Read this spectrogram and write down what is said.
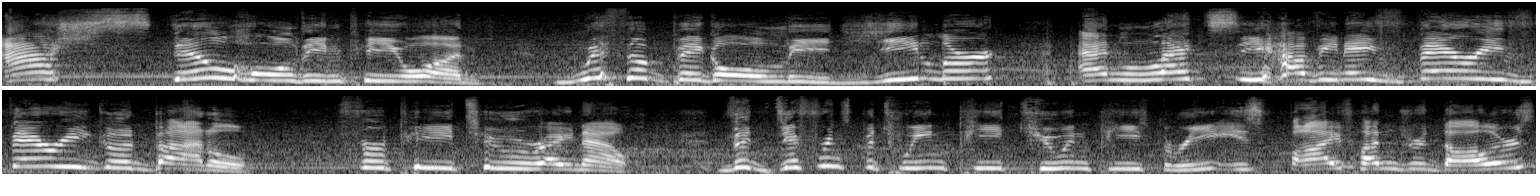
Ash still holding P1 with a big old lead. Yeetler and Letzi having a very, very good battle for P2 right now. The difference between P2 and P3 is $500,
